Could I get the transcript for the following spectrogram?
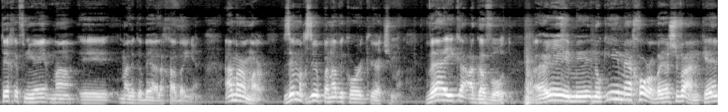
תכף נראה מה, אה, מה לגבי ההלכה בעניין. אמר אמר, זה מחזיר פניו וקורא קריאת שמע. והאיכא אגבות, הרי הם נוגעים מאחורה בישבן, כן?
